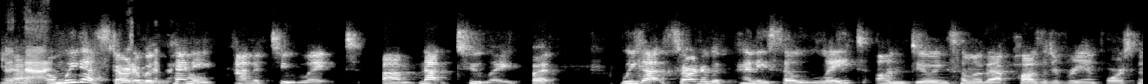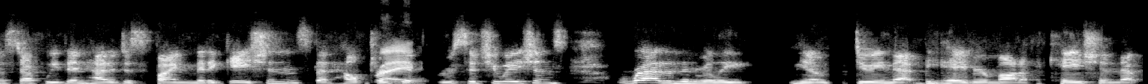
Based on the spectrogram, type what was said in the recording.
yeah, and, and we got started with Penny kind of too late. Um, not too late, but we got started with Penny so late on doing some of that positive reinforcement stuff. We then had to just find mitigations that helped her right. get through situations rather than really, you know, doing that behavior modification that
